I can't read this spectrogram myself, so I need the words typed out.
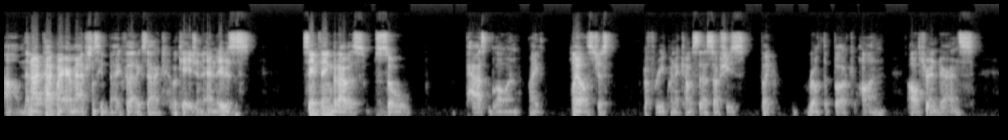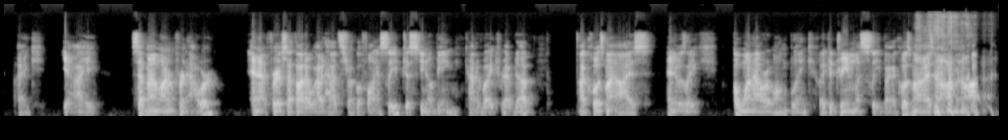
Um, and I'd pack my air mattress and sleep bag for that exact occasion. And it was same thing, but I was so past blowing. Like Lael's just a freak when it comes to that stuff. She's like wrote the book on ultra endurance. Like, yeah, I set my alarm for an hour. And at first I thought I would have struggle falling asleep, just, you know, being kind of like revved up. I closed my eyes and it was like a one hour long blink, like a dreamless sleep. Like I closed my eyes, my arm went off.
